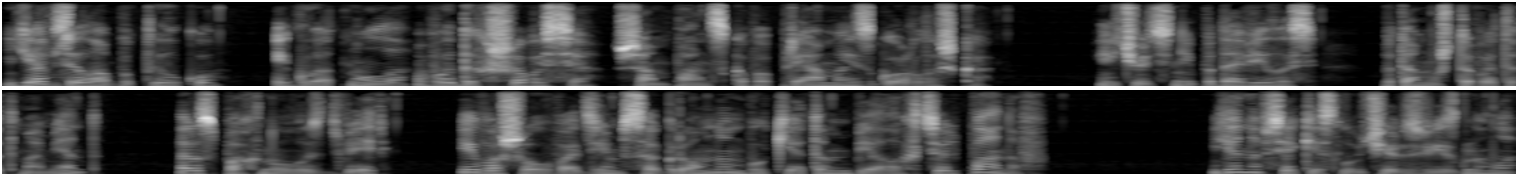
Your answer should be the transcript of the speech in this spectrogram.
Я взяла бутылку и глотнула выдохшегося шампанского прямо из горлышка. И чуть не подавилась, потому что в этот момент распахнулась дверь, и вошел Вадим с огромным букетом белых тюльпанов — я на всякий случай взвизгнула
